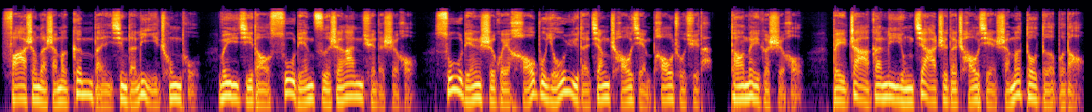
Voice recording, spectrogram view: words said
发生了什么根本性的利益冲突，危及到苏联自身安全的时候，苏联是会毫不犹豫地将朝鲜抛出去的。到那个时候，被榨干利用价值的朝鲜什么都得不到，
